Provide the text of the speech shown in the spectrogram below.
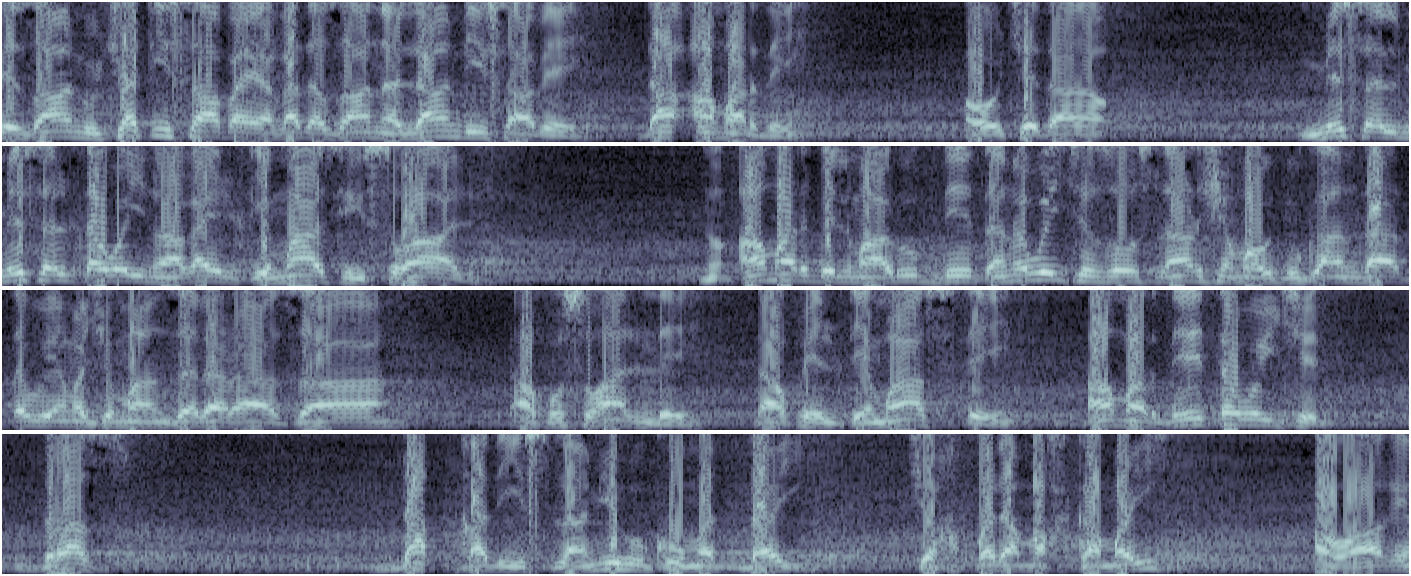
په ځان اوچت حسابه هغه د ځانه لاندې حسابه دا امر دی او چې دا مثل مثل ته وایي نو هغه التماسي سوال نو امر بالمعروف دی ته نه وایي چې زه اوس لاړ شم او دکاندار ته وایم چې منزله راځه دا خو سوال دی دا خو التماس دی امر دی ته وای چې درز دقه د اسلامی حکومت دی چې خپل محکمه او هغه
